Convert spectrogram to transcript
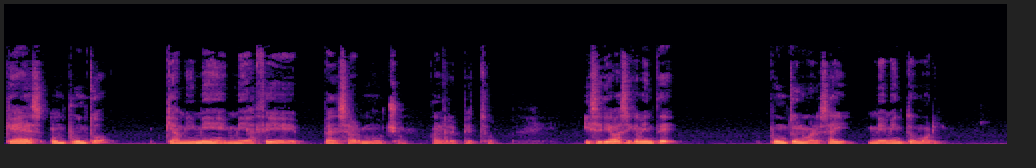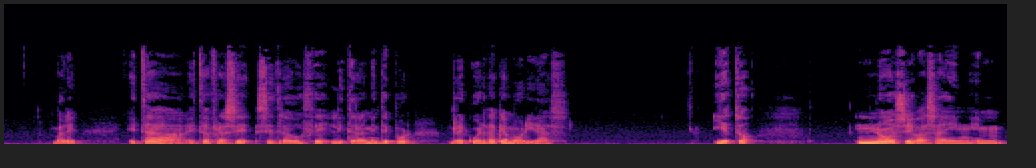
que es un punto que a mí me, me hace pensar mucho al respecto. Y sería básicamente Punto número 6, memento mori. ¿Vale? Esta, esta frase se traduce literalmente por recuerda que morirás. Y esto no se basa en,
